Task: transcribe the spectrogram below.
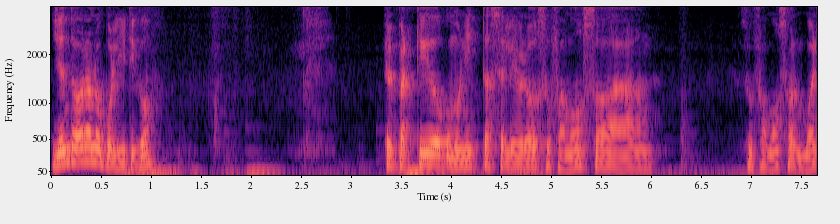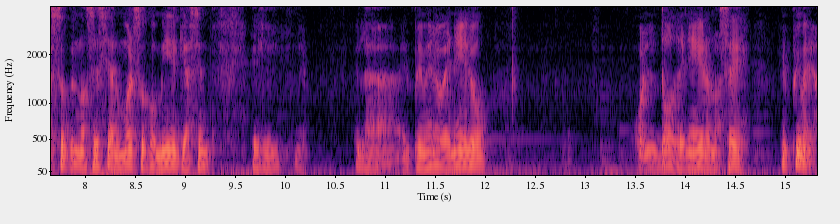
Yendo ahora a lo político, el Partido Comunista celebró su famoso, ah, su famoso almuerzo, que no sé si almuerzo comida que hacen el, el primero de enero o el 2 de enero, no sé, el primero.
